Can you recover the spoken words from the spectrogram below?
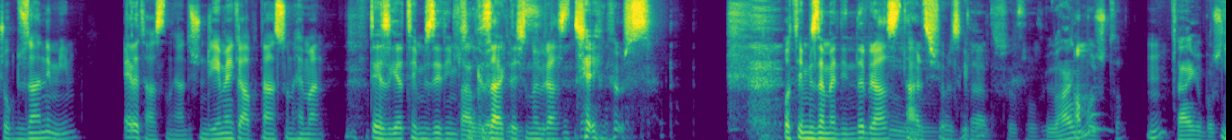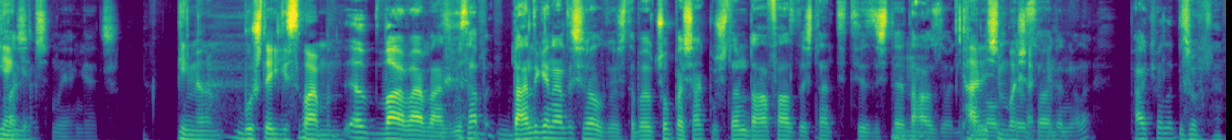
çok düzenli miyim? Evet aslında yani düşünce yemek yaptıktan sonra hemen tezgahı temizlediğim için kız arkadaşımla biraz şey yapıyoruz. O temizlemediğinde biraz Hmm, tartışıyoruz gibi. Tartışıyorsunuz gibi. Hangi Ama- burçtun? Hı? Hangi burçtun? Yengeç. Başak mı yengeç? Bilmiyorum. Burçla ilgisi var mı? Var var bence. Mesela bende genelde şey oluyor işte böyle çok Başak burçlarının daha fazla işte titiz işte Hmm. daha falan Kardeşim Başak benim. söyleniyorlar. Belki olabilir oradan.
